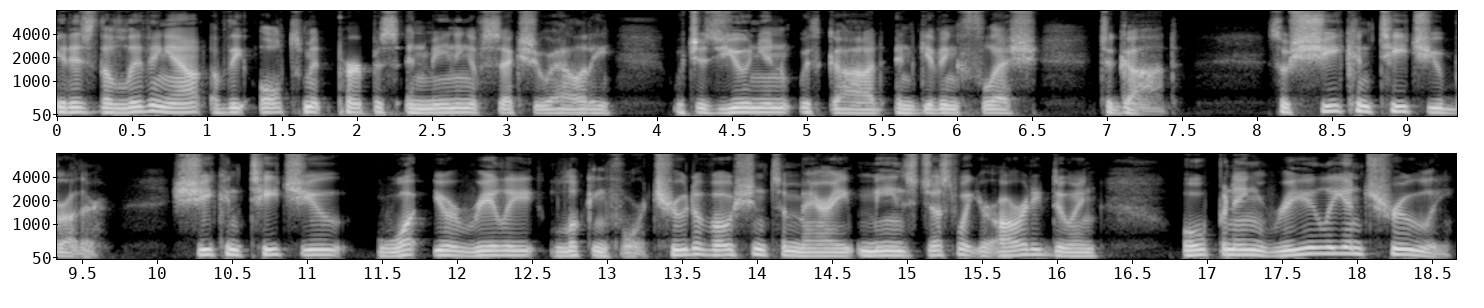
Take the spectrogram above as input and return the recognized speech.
it is the living out of the ultimate purpose and meaning of sexuality, which is union with God and giving flesh to God. So she can teach you, brother. She can teach you what you're really looking for. True devotion to Mary means just what you're already doing, opening really and truly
